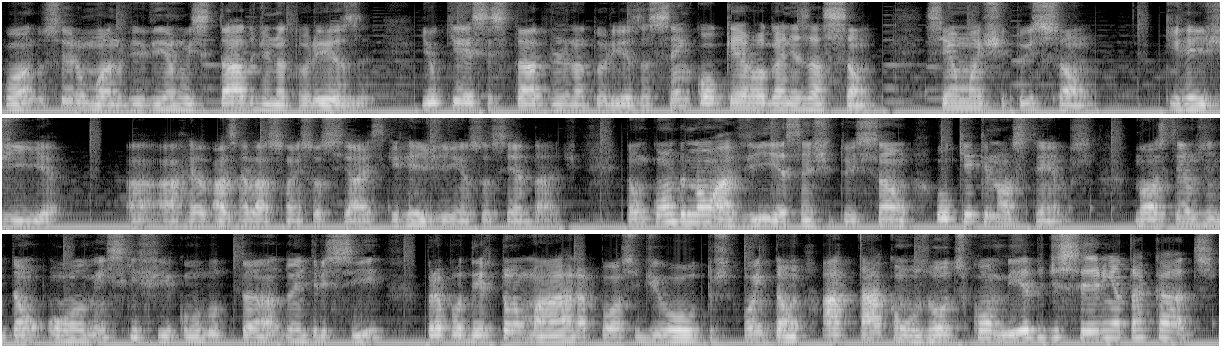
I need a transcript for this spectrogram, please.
quando o ser humano vivia no estado de natureza, e o que é esse estado de natureza? Sem qualquer organização, sem uma instituição que regia a, a, as relações sociais, que regiam a sociedade. Então, quando não havia essa instituição, o que, que nós temos? Nós temos então homens que ficam lutando entre si para poder tomar a posse de outros, ou então atacam os outros com medo de serem atacados,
